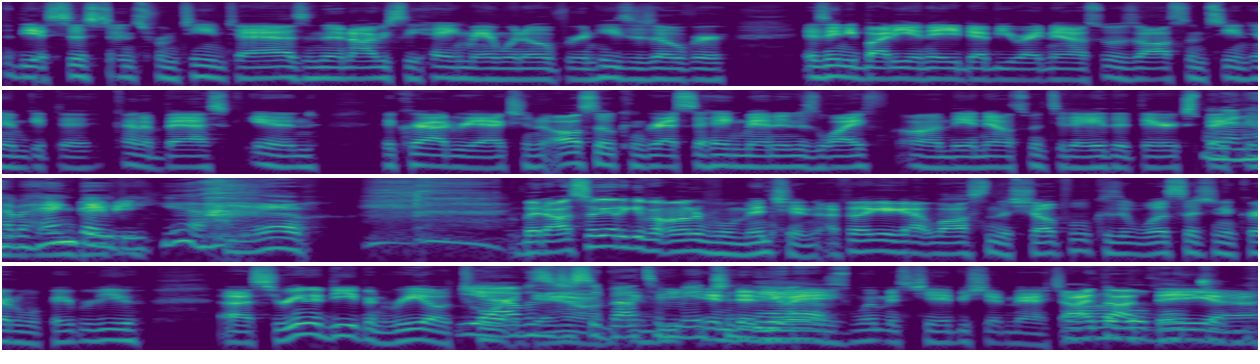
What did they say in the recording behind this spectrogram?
the assistance from Team Taz, and then obviously Hangman went over, and he's as over as anybody in AEW right now. So it was awesome seeing him get to kind of bask in the crowd reaction. Also, congrats to Hangman and his wife on the announcement today that they're They're expecting gonna have a hang baby. Yeah. Yeah. but I also got to give an honorable mention. I feel like I got lost in the shuffle because it was such an incredible pay per view. Uh, Serena Deeb and Riho. Tore Yeah, I it was just about in to the mention NWA that. Women's Championship match. I thought they, uh,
